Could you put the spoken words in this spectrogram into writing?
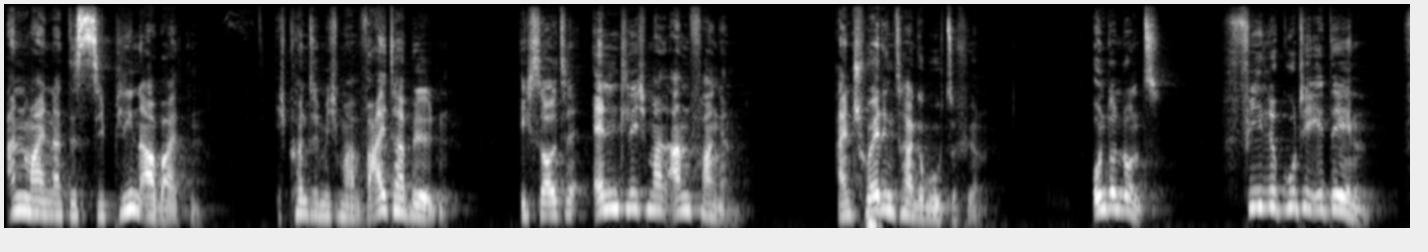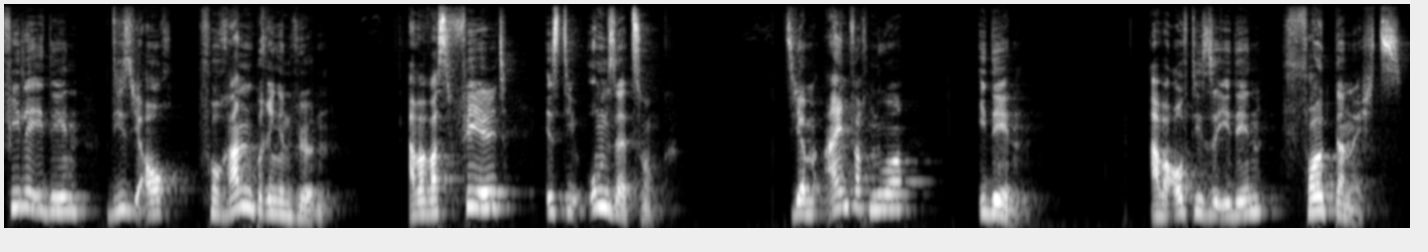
an meiner Disziplin arbeiten. Ich könnte mich mal weiterbilden. Ich sollte endlich mal anfangen, ein Trading-Tagebuch zu führen. Und, und, und. Viele gute Ideen. Viele Ideen, die sie auch voranbringen würden. Aber was fehlt, ist die Umsetzung. Sie haben einfach nur Ideen. Aber auf diese Ideen folgt dann nichts.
